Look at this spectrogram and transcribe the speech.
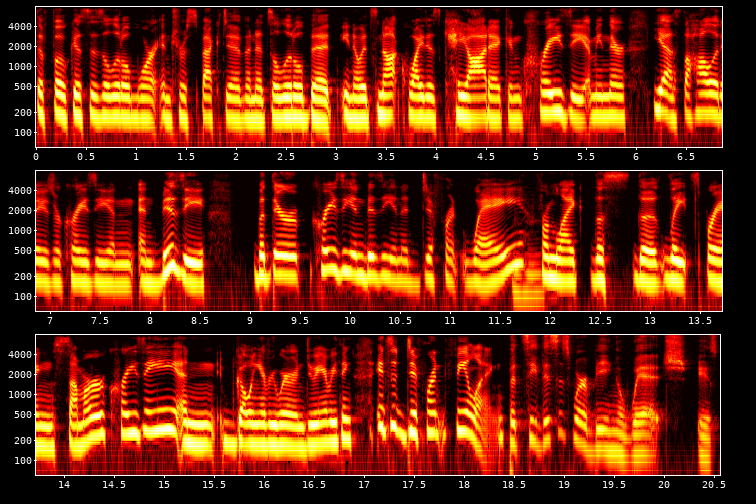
the focus is a little more introspective and it's a little bit, you know, it's not quite as chaotic and crazy. I mean, they're, yes, the holidays are crazy and, and busy, but they're crazy and busy in a different way Mm-hmm. from like the the late spring summer crazy and going everywhere and doing everything. It's a different feeling. But see, this is where being a witch is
